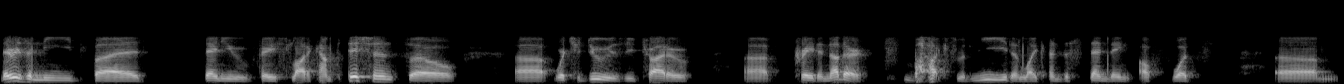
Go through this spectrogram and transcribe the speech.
there is a need, but then you face a lot of competition. So uh, what you do is you try to uh, create another box with need and like understanding of what's um,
